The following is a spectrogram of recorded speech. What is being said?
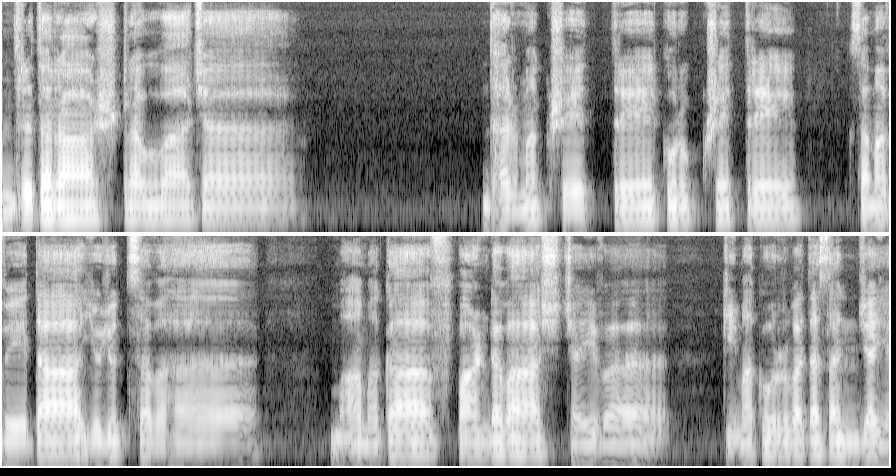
धृतराष्ट्र उवाच। धर्मक्षेत्रे कुरुक्षेत्रे समवेता युयुत्सवः। मामकाः पाण्डवाश्चैव किमकुर्वत सञ्जय?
